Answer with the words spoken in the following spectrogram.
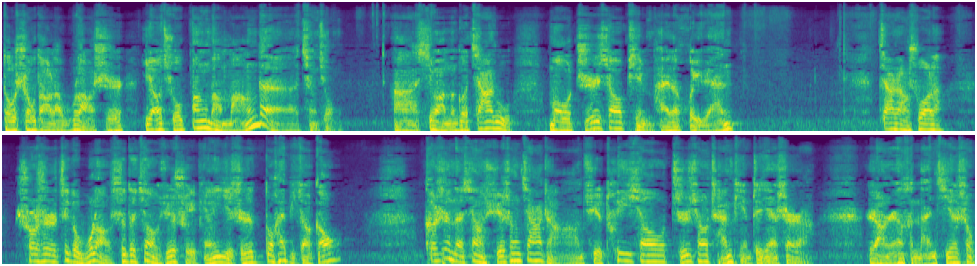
都收到了吴老师要求帮帮忙的请求，啊，希望能够加入某直销品牌的会员。家长说了，说是这个吴老师的教学水平一直都还比较高，可是呢，向学生家长去推销直销产品这件事儿啊，让人很难接受。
